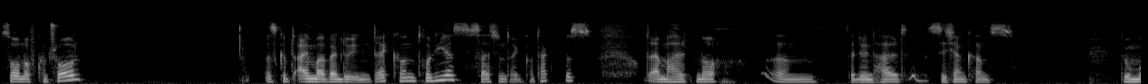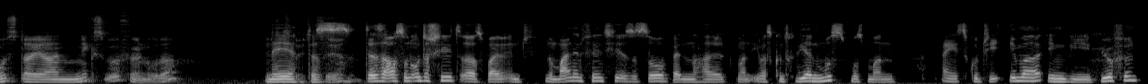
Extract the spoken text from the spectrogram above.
Zone of Control. Es gibt einmal, wenn du ihn direkt kontrollierst, das heißt, wenn du direkt in Kontakt bist. Und einmal halt noch, ähm, wenn du ihn halt sichern kannst. Du musst da ja nix würfeln, oder? Ich Nee, das, sehe. das ist auch so ein Unterschied. Also beim normalen Infinity ist es so, wenn halt man irgendwas kontrollieren muss, muss man eigentlich so gut wie immer irgendwie würfeln.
